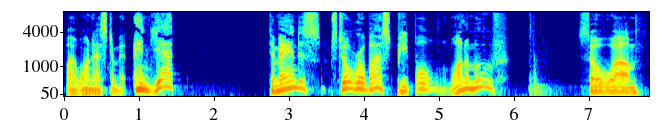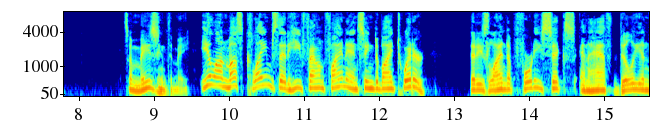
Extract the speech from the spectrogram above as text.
by one estimate. And yet, demand is still robust. People want to move. So um, it's amazing to me. Elon Musk claims that he found financing to buy Twitter, that he's lined up $46.5 billion,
